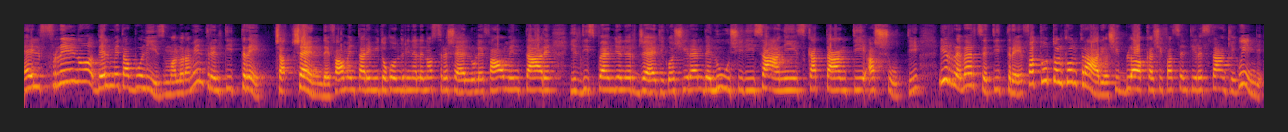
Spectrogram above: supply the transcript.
È il freno del metabolismo. Allora, mentre il T3 ci accende, fa aumentare i mitocondri nelle nostre cellule, fa aumentare il dispendio energetico, ci rende lucidi, sani, scattanti, asciutti, il reverse T3 fa tutto il contrario, ci blocca, ci fa sentire stanchi, quindi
